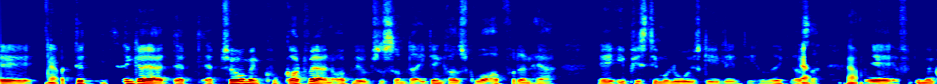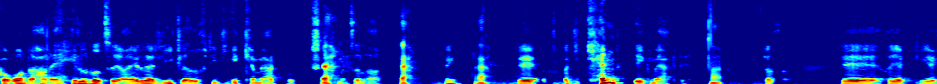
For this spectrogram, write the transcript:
Øh, Ja. ja. Og det tænker jeg, at, at, at tømmermænd kunne godt være en oplevelse, som der i den grad skruer op for den her øh, epistemologiske elendighed. Ikke? Altså, ja. Øh, fordi man går rundt og har det af helvede til, og alle er ligeglade, fordi de ikke kan mærke, hvor skidt Ja. man selv har det. Ja. Ikke? Ja. Øh, og de kan ikke mærke det. Nej. Altså, øh, og jeg, jeg,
